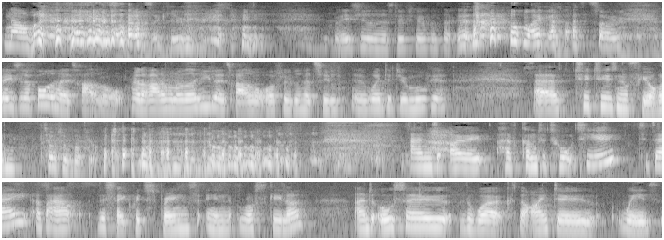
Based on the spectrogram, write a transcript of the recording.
No, that was so cute. Rachel has lived here for 30 Oh my god, sorry. Rachel har boet her i 30 år. Eller rettere, hun har været healer i 30 år og flyttet hertil. Uh, when did you move here? Uh, 2014. 2014. And I have come to talk to you today about the sacred springs in Roskilde and also the work that I do with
